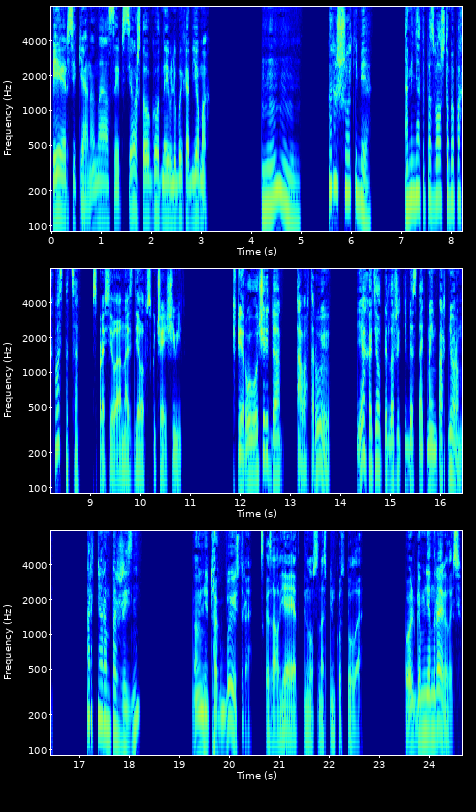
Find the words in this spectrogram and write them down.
Персики, ананасы, все что угодно и в любых объемах. «М-м, хорошо тебе. А меня ты позвал, чтобы похвастаться?» — спросила она, сделав скучающий вид. В первую очередь, да. А во вторую, я хотел предложить тебе стать моим партнером. Партнером по жизни? «Ну, «Не так быстро», — сказал я и откинулся на спинку стула. Ольга мне нравилась.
